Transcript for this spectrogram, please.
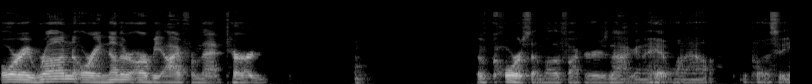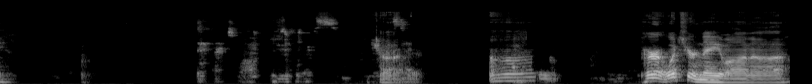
or a run or another RBI from that turd. Of course, that motherfucker is not gonna hit one out, pussy. All right. Um, Parrot, what's your name on uh?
